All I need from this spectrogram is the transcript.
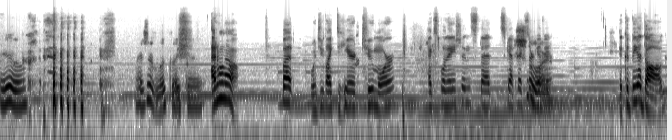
Ew. Why does it look like that? I don't know. But would you like to hear two more explanations that skeptics are Sure. giving? It could be a dog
